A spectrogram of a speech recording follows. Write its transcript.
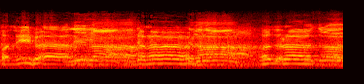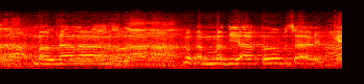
خلیفہ মোহাম্মদ ইয়াকুব সাহেবকে।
